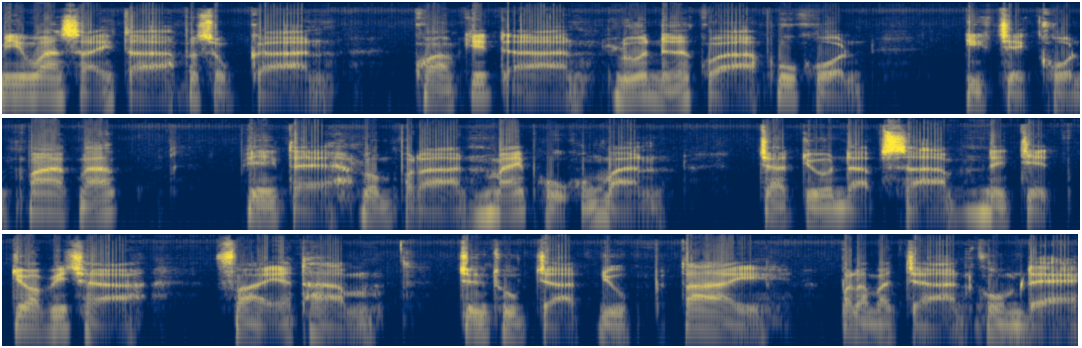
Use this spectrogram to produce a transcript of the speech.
มีว่าสายตาประสบการณ์ ความคิดอ่านล้วนเหนือกว่าผู้คน อีกเจ็ดคนมากนัก เพียงแต่ลมปราณไม้ผูกของมัน จัดอยู่อันดับสามในเจ็ดยอดวิชา ฝ่ายอธรรม จึงถูกจัดอยู่ใต้ปรมาจารย์โคมแดง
